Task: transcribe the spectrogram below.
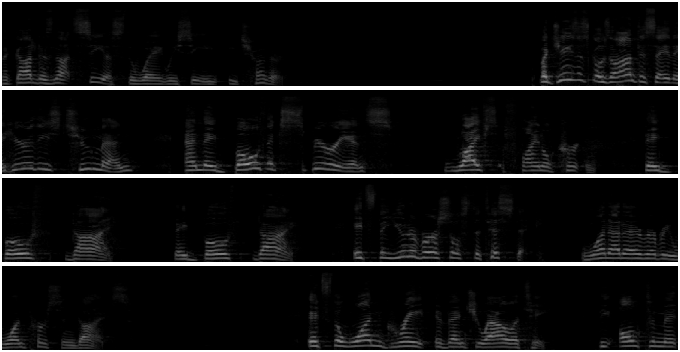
That God does not see us the way we see each other. But Jesus goes on to say that here are these two men, and they both experience life's final curtain. They both die. They both die. It's the universal statistic one out of every one person dies. It's the one great eventuality, the ultimate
